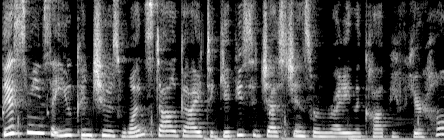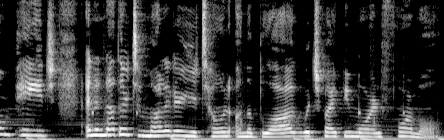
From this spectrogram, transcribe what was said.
This means that you can choose one style guide to give you suggestions when writing the copy for your homepage and another to monitor your tone on the blog, which might be more informal.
